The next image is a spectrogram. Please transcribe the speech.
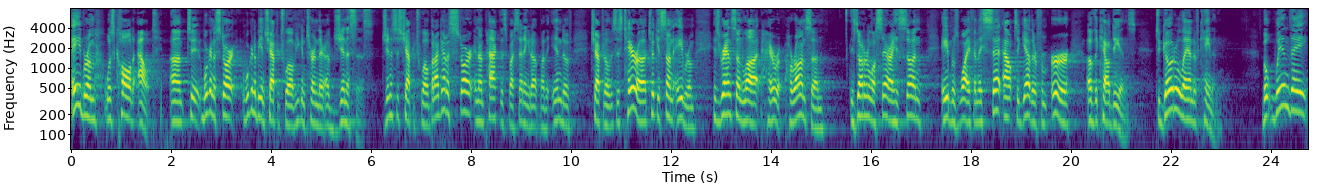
Abram was called out. Um, to, we're going to start, we're going to be in chapter 12. You can turn there of Genesis. Genesis chapter 12. But I got to start and unpack this by setting it up by the end of chapter 12. It says, Terah took his son Abram, his grandson Lot, Haran's son, his daughter in law Sarah, his son Abram's wife, and they set out together from Ur of the Chaldeans to go to a land of Canaan. But when they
